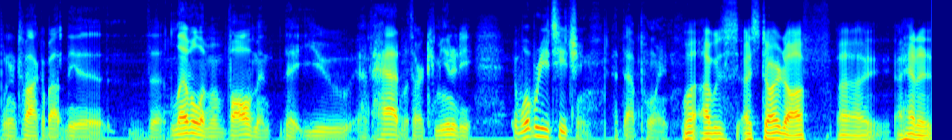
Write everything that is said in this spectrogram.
we're gonna talk about the the level of involvement that you have had with our community. What were you teaching at that point? Well, I was. I started off. Uh, I had a.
